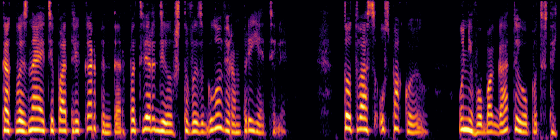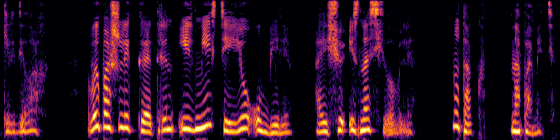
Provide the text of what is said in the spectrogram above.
Как вы знаете, Патрик Карпентер подтвердил, что вы с Гловером приятели. Тот вас успокоил. У него богатый опыт в таких делах. Вы пошли к Кэтрин и вместе ее убили, а еще изнасиловали. Ну так, на память.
